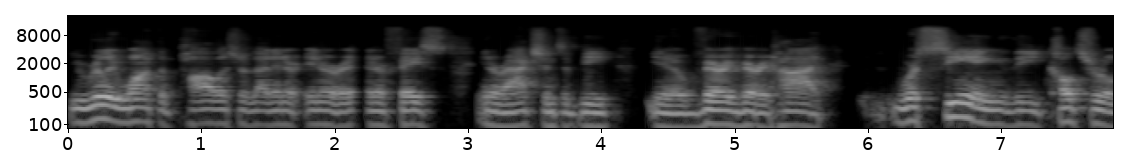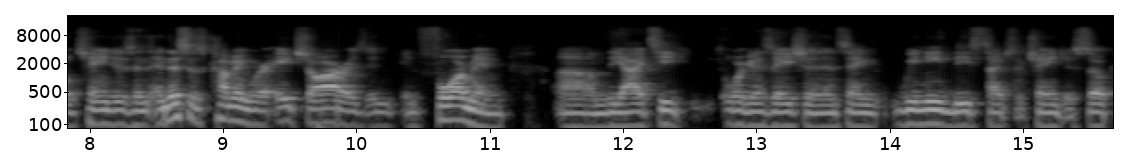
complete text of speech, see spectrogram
you really want the polish of that inner, inter interface interaction to be, you know, very, very high. We're seeing the cultural changes, and, and this is coming where HR is in, informing um, the IT organization and saying we need these types of changes. So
